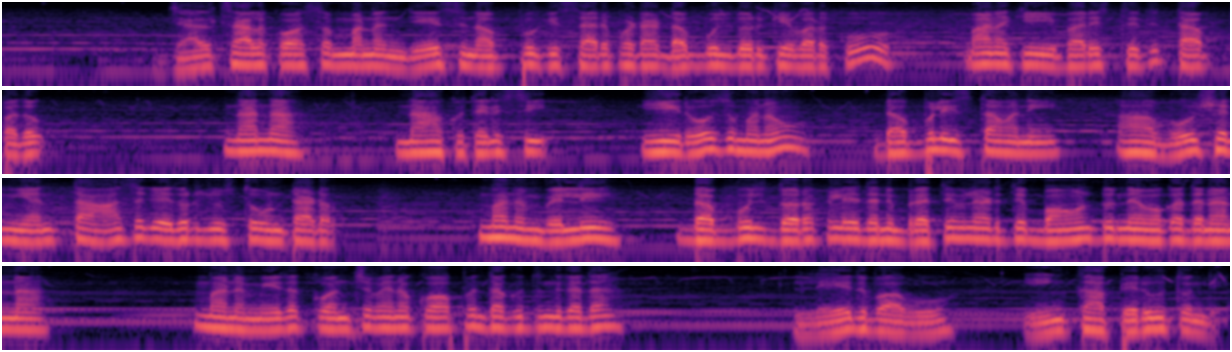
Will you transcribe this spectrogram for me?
జల్సాల కోసం మనం చేసిన అప్పుకి సరిపడా డబ్బులు దొరికే వరకు మనకి ఈ పరిస్థితి తప్పదు. నాన్న నాకు తెలిసి ఈరోజు మనం డబ్బులు ఇస్తామని ఆ భూషణ్ ఎంత ఆశగా ఎదురు చూస్తూ ఉంటాడో. మనం వెళ్ళి డబ్బులు దొరకలేదని బ్రతిమలాడితే బాగుంటుందేమో కదా నాన్న. మన మీద కొంచెమైనా కోపం తగ్గుతుంది కదా. లేదు బాబు ఇంకా పెరుగుతుంది.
